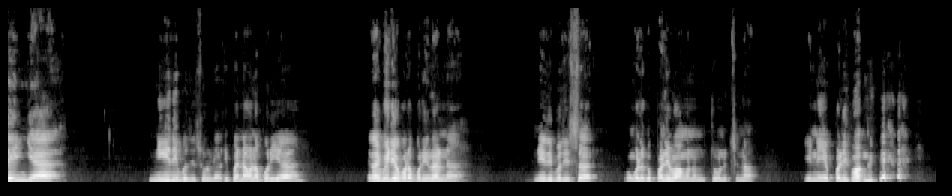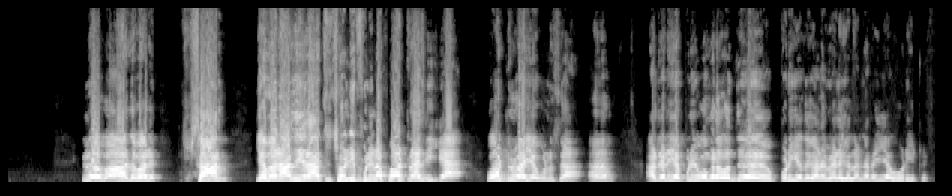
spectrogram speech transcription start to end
செய்யுங்க. நீதிபதி சொல்கிறார் இப்போ என்ன பண்ண போறிய ஏதாவது வீடியோ போட போறீங்களா என்ன? நீதிபதி சார் உங்களுக்கு பழி வாங்கணும்னு தோணுச்சுன்னா என்னைய பழி வாங்கு. இல்லைவா? அந்த மாதிரி சார் எவனாவது ஏதாச்சும் சொல்லி இப்படிலாம் போட்டுறாதீங்க. போட்டுருவாங்க உழுசா ஆல்ரெடி எப்படி உங்களை வந்து பிடிக்கிறதுக்கான வேலைகள்லாம் நிறைய ஓடிட்டு இருக்கு.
